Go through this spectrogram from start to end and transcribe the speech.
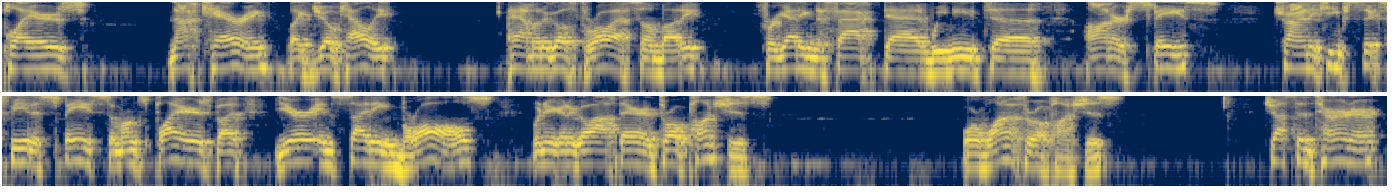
players not caring, like Joe Kelly, hey, I'm going to go throw at somebody, forgetting the fact that we need to honor space, trying to keep six feet of space amongst players, but you're inciting brawls when you're going to go out there and throw punches or want to throw punches. Justin Turner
